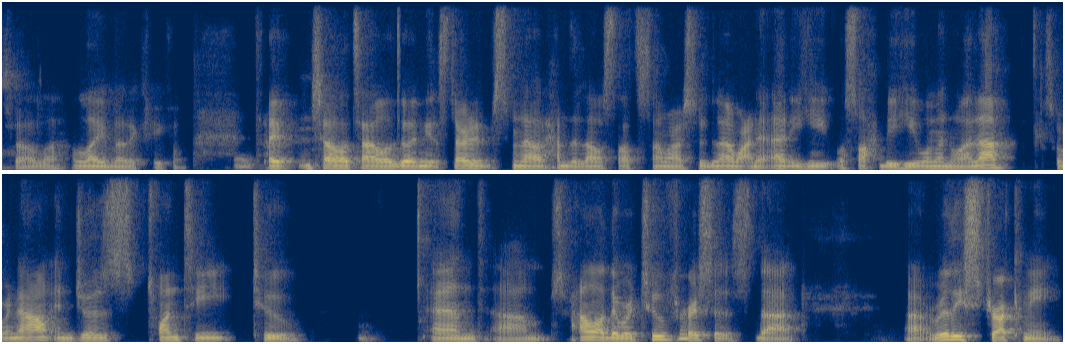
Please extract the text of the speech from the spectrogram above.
Inshallah. Inshallah. Allah يبارك فيكم. طيب ان شاء الله تعالى we'll go ahead and get started. بسم الله والحمد لله والصلاة والسلام على رسول الله وعلى آله وصحبه ومن والاه. So we're now in Juz 22. And um, subhanAllah, there were two verses that uh, really struck me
